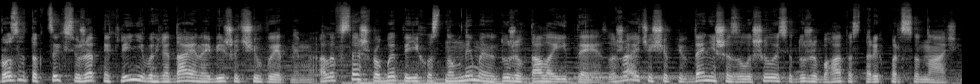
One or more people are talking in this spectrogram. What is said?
Розвиток цих сюжетних ліній виглядає найбільш очевидними, але все ж робити їх основними не дуже вдала ідея, зважаючи, що південніше залишилося дуже багато старих персонажів.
